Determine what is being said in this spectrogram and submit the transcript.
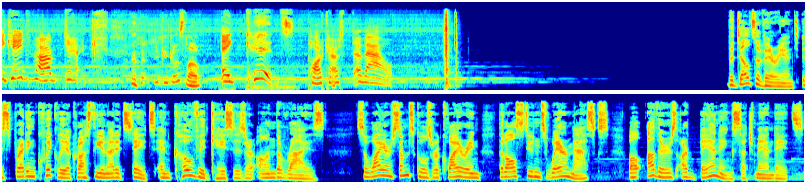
A kids podcast. you can go slow. A kids podcast about. The Delta variant is spreading quickly across the United States and COVID cases are on the rise. So why are some schools requiring that all students wear masks while others are banning such mandates?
